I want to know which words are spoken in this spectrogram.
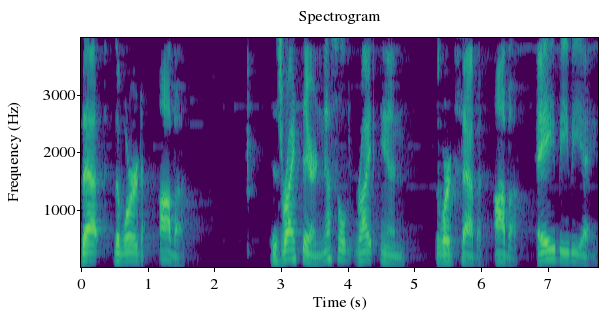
that the word Abba is right there, nestled right in the word Sabbath. Abba. A B B A.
